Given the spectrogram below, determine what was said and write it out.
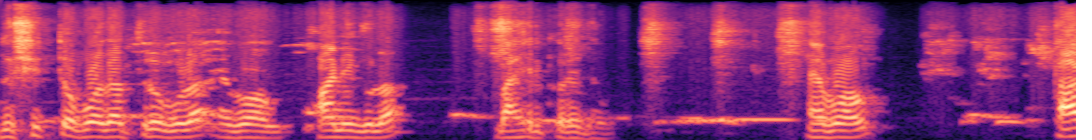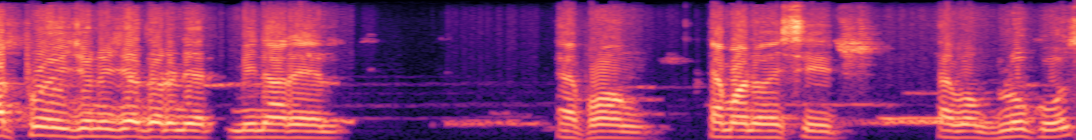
দূষিত পদার্থগুলা এবং পানিগুলা বাহির করে দেব এবং তার প্রয়োজনীয় যে ধরনের মিনারেল এবং অ্যামানো অ্যাসিড এবং গ্লুকোজ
